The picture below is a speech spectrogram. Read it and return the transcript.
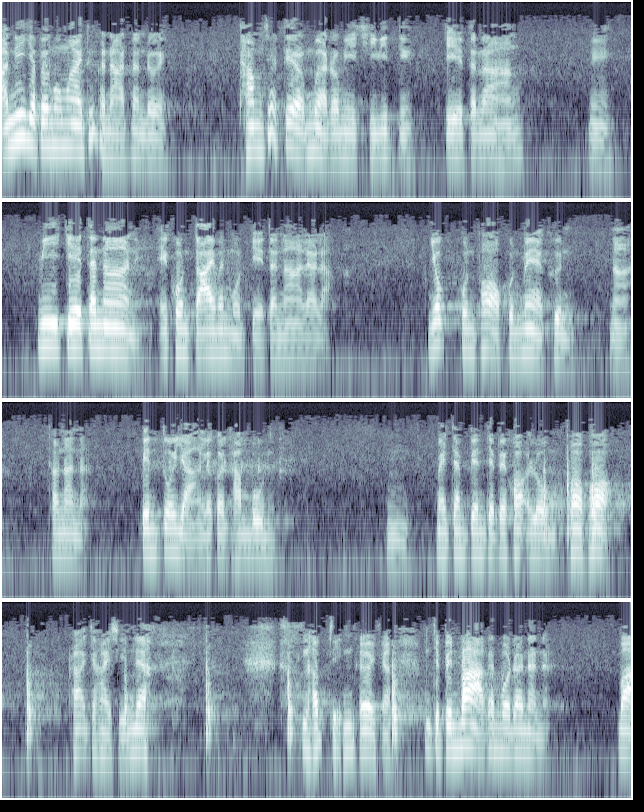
อันนี้อย่าไปมองมายถึงขนาดนั้นเลยทำเสียเตี้เมื่อเรามีชีวิตนี่เจตนาหังนี่มีเจตนาเนี่ยไอ้คนตายมันหมดเจตนาแล้วล่ะ ยกคุณพ่อคุณแม่ขึ้นนะเท่านั้นอะ เป็นตัวอย่างแล้วก็ทำบุญ อืม ไม่จำเป็นจะไปเคาะลง พ่อพ่อพระจะให้ศีลเนี่ยรับศีลเลยจ้ะมันจะเป็นบ้ากันหมดแล้วนั่นน่ะ บ้า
